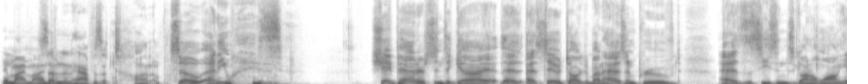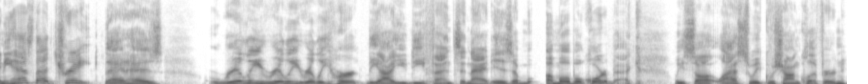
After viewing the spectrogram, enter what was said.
in my mind. Seven and a half is a ton of. So, anyways, Shea Patterson's a guy, as, as Taylor talked about, has improved as the season's gone along, and he has that trait that has really, really, really hurt the IU defense, and that is a, a mobile quarterback. We saw it last week with Sean Clifford.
